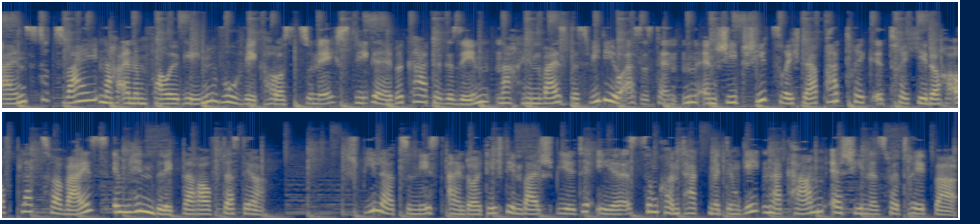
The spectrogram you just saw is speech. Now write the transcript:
1:2 nach einem Foul gegen Wuweghorst zunächst die gelbe Karte gesehen, nach Hinweis des Videoassistenten entschied Schiedsrichter Patrick Ittrich jedoch auf Platzverweis, im Hinblick darauf, dass der Spieler zunächst eindeutig den Ball spielte, ehe es zum Kontakt mit dem Gegner kam, erschien es vertretbar,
